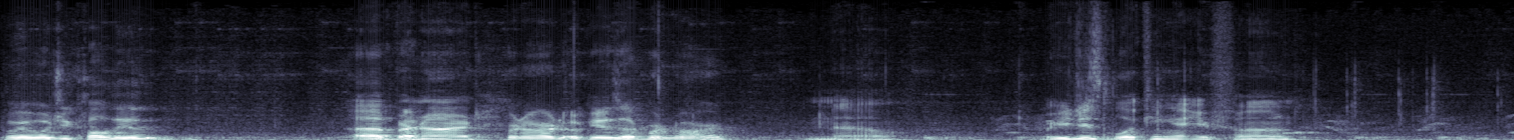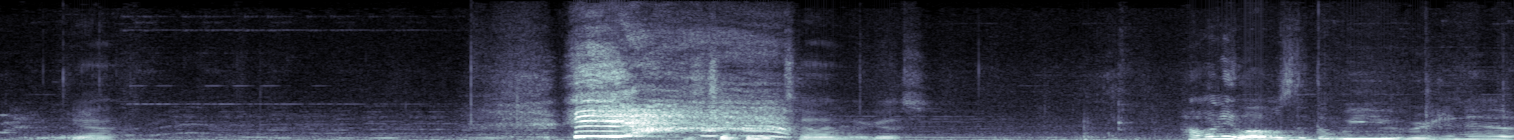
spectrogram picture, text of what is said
Wait, what'd you call the other Uh, Bernard. Bernard? Okay, is that Bernard? No. Were you just looking at your phone? Yeah. Just checking the time, I guess. How many levels did the Wii U version have?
